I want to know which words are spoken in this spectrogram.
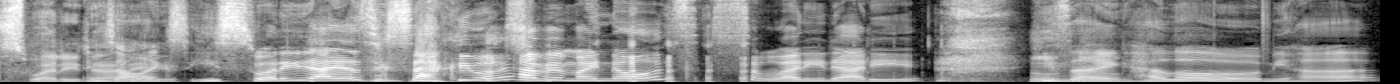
Sweaty And he's all daddy. like, he's sweaty daddy. That's exactly what I have in my notes. sweaty daddy. Oh, he's Oh, no. like, hello, mija.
